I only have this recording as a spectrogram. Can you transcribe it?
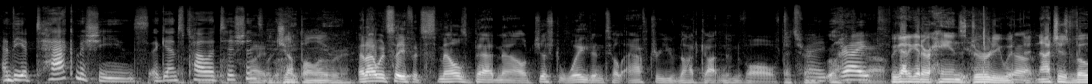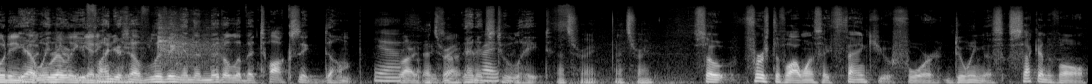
And the attack machines against politicians, Right. We'll jump all over. And I would say if it smells bad now, just wait until after you've not gotten involved. That's right. right, Right. right. We got to get our hands dirty with Yeah. that, not just voting, yeah, but when really you're, you find yourself living in the middle of a toxic dump, Yeah. Right. That's right. then it's Right. too late. That's right. That's right. So, first of all, I want to say thank you for doing this. Second of all,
